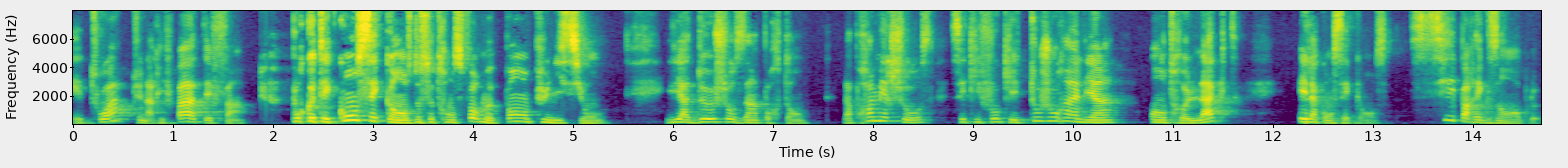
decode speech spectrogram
Et toi, tu n'arrives pas à tes fins. Pour que tes conséquences ne se transforment pas en punition, il y a deux choses importantes. La première chose, c'est qu'il faut qu'il y ait toujours un lien entre l'acte et la conséquence. Si par exemple,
